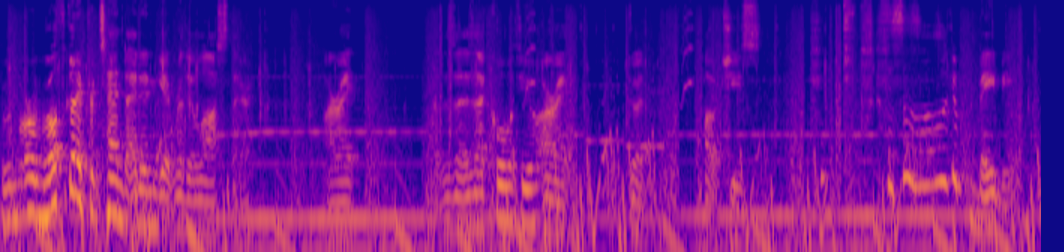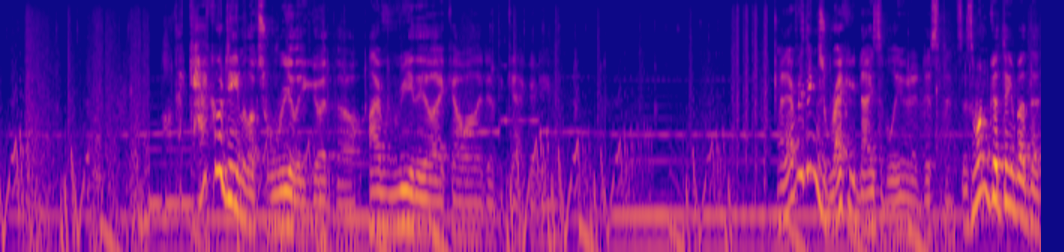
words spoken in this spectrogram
We're both gonna pretend I didn't get really lost there. All right. Is that, is that cool with you? All right. Good. Oh, jeez. this is like a baby. Oh, the Cacodemon looks really good, though. I really like how well they did the Cacodemon. And everything's recognizable even at a distance. That's one good thing about the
